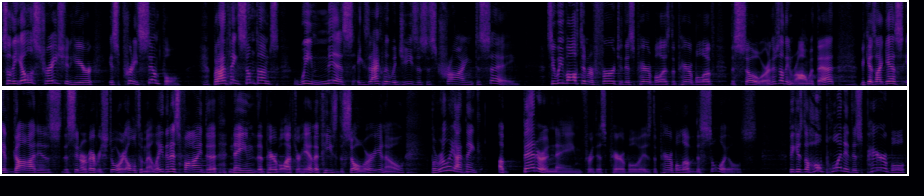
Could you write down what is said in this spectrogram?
So the illustration here is pretty simple, but I think sometimes we miss exactly what Jesus is trying to say. See, we've often referred to this parable as the parable of the sower, and there's nothing wrong with that because I guess if God is the center of every story ultimately, then it's fine to name the parable after him if he's the sower, you know. But really, I think better name for this parable is the parable of the soils. Because the whole point of this parable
